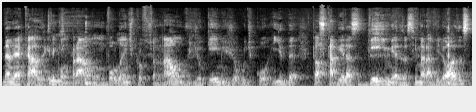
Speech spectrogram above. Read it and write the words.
na minha casa. Eu queria Sim. comprar um volante profissional, um videogame, jogo de corrida, aquelas cadeiras gamers assim maravilhosas.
